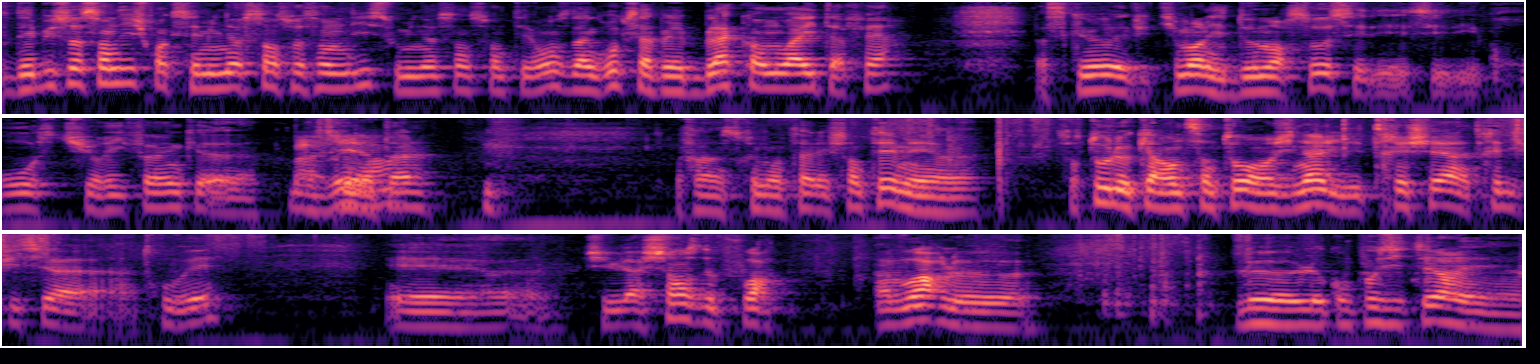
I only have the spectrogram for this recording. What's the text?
début 70, je crois que c'est 1970 ou 1971, d'un groupe qui s'appelait Black and White Affair. Parce que effectivement les deux morceaux c'est des, des grosses tueries funk euh, Bah, instrumentales. Enfin instrumentales et chantées, mais surtout le 45 tours original il est très cher et très difficile à, à trouver. Et euh, j'ai eu la chance de pouvoir avoir le, le, le compositeur et euh,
